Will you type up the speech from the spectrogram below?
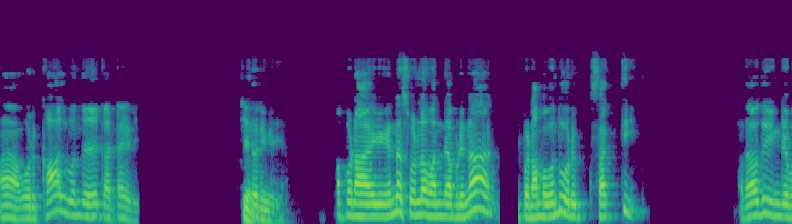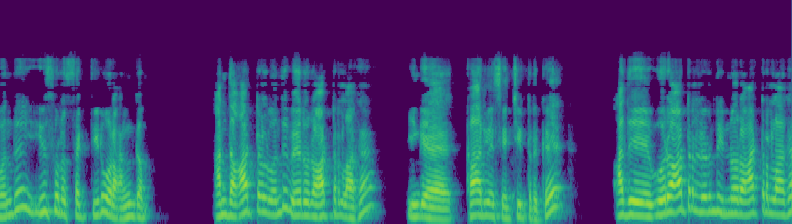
ஆ ஒரு கால் வந்து கட் ஆயிடுச்சு. சரி. சரிங்க ஐயா. அப்ப நான் என்ன சொல்ல வந்தேன் அப்படின்னா இப்ப நம்ம வந்து ஒரு சக்தி அதாவது இங்க வந்து ஈஸ்வர சக்தின்னு ஒரு அங்கம். அந்த ஆற்றல் வந்து வேறொரு ஆற்றலாக இங்க காரியம் செஞ்சிட்டு இருக்கு அது ஒரு ஆற்றல் இருந்து இன்னொரு ஆற்றலாக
